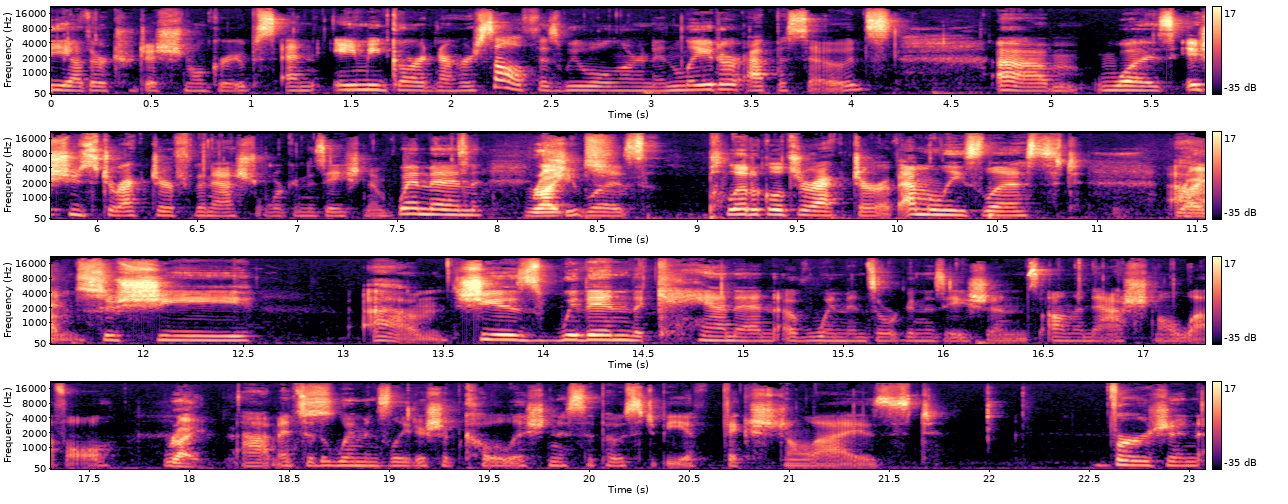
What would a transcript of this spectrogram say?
the other traditional groups. And Amy Gardner herself, as we will learn in later episodes, um, was issues director for the National Organization of Women. Right. She was political director of Emily's List. Um, Right. So she. Um, she is within the canon of women's organizations on the national level. right. Um, and so the Women's Leadership Coalition is supposed to be a fictionalized version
